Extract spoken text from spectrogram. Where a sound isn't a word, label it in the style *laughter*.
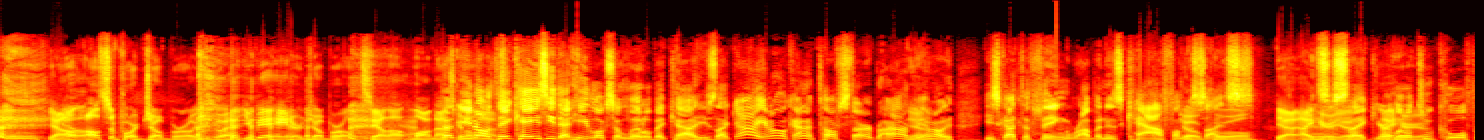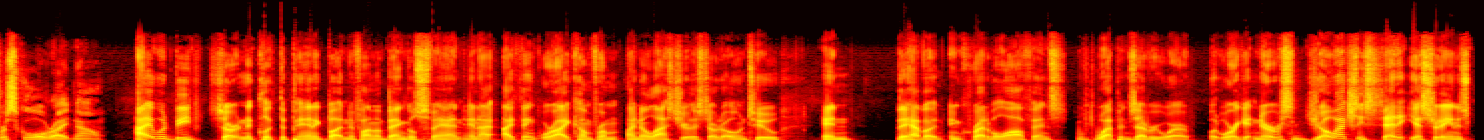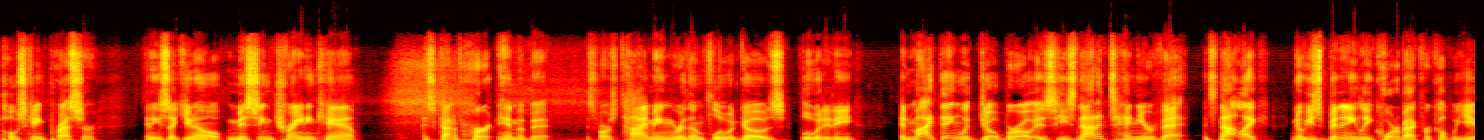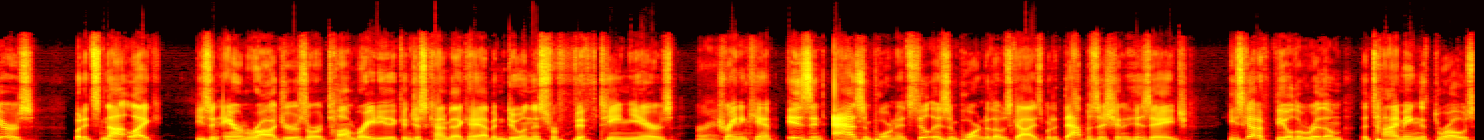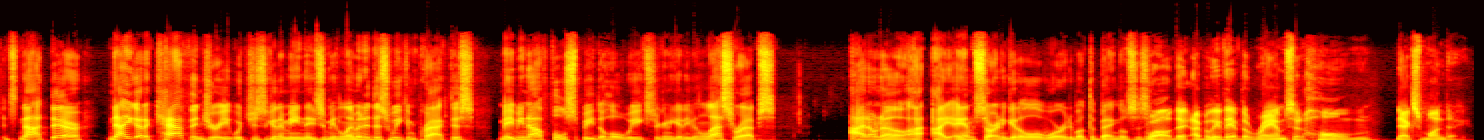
*laughs* Yeah, I'll, I'll support Joe Burrow. You go ahead. You be a hater of Joe Burrow. Let's see how long that's Does- going you don't last. think Hazy that he looks a little bit cat? He's like, yeah, you know, kind of tough start. Wow, You know, he's got the thing rubbing his calf on Joe the side. Cool. Yeah, I it's hear just you. like you're I a little too cool for school right now. I would be starting to click the panic button if I'm a Bengals fan. And Mm-hmm. I, I think where I come from, I know last year they started 0 2, and they have an incredible offense with weapons everywhere. But where I get nervous, and Joe actually said it yesterday in his post game presser, and he's like, you know, missing training camp has kind of hurt him a bit as far as timing, rhythm, fluid goes, fluidity. And my thing with Joe Burrow is he's not a 10 year vet. It's not like, you know, he's been an elite quarterback for a couple years, but it's not like he's an Aaron Rodgers or a Tom Brady that can just kind of be like, hey, I've been doing this for 15 years. Right. Training camp isn't as important. It still is important to those guys, but at that position, at his age, he's got to feel the rhythm, the timing, the throws. It's not there. Now you got a calf injury, which is going to mean that he's going to be limited this week in practice. Maybe not full speed the whole week, so you're going to get even less reps. I don't know. I, I am starting to get a little worried about the Bengals. This Well, they, I believe they have the Rams at home next Monday.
